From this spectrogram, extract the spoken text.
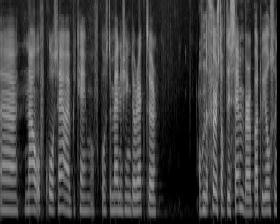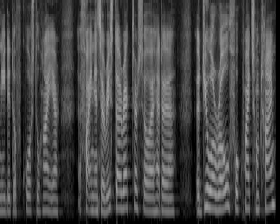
Uh, now, of course, yeah, I became, of course, the managing director on the first of December. But we also needed, of course, to hire a finance and risk director. So I had a, a dual role for quite some time.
